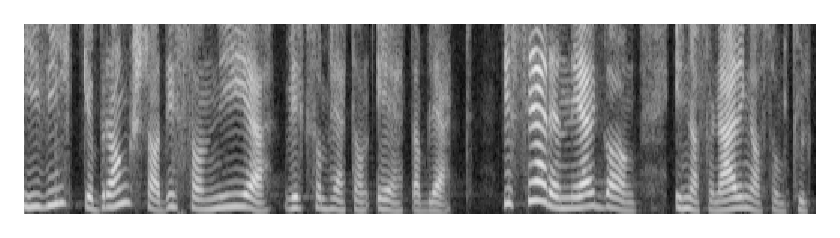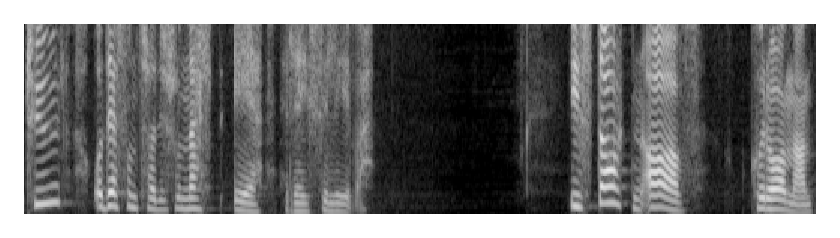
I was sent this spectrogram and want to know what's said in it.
i hvilke bransjer disse nye virksomhetene er etablert. Vi ser en nedgang innenfor næringer som kultur og det som tradisjonelt er reiselivet. I starten av koronaen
